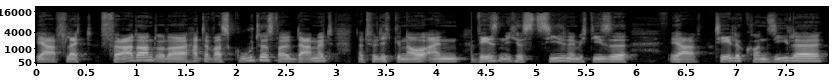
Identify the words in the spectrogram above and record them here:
ja, vielleicht fördernd oder hatte was Gutes, weil damit natürlich genau ein wesentliches Ziel, nämlich diese ja, Telekonsile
